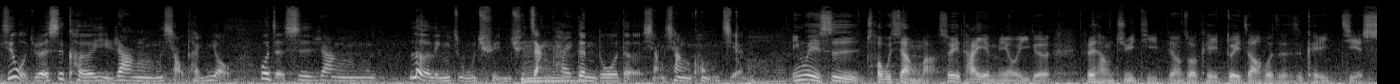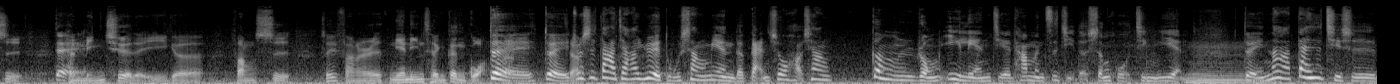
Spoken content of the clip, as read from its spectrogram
其实我觉得是可以让小朋友，或者是让。乐龄族群去展开更多的想象空间，因为是抽象嘛，所以它也没有一个非常具体，比方说可以对照或者是可以解释很明确的一个方式，所以反而年龄层更广。对对，就是大家阅读上面的感受，好像更容易连接他们自己的生活经验。嗯，对。那但是其实，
